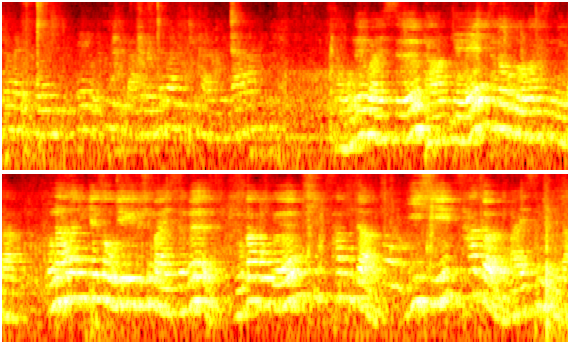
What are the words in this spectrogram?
그런 말씀 전해주실 때 우리 친구들 마음을 연습해주시기 바랍니다. 자, 오늘 말씀 다 함께 찾아보도록 하겠습니다. 오늘 하나님께서 우리에게 주신 말씀은 누가복음 13장 24절 말씀입니다.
